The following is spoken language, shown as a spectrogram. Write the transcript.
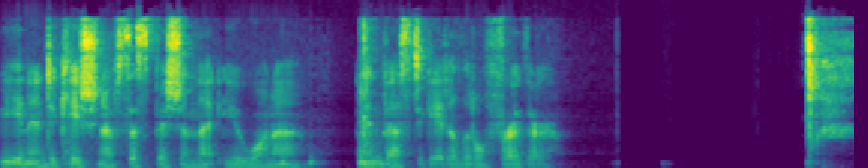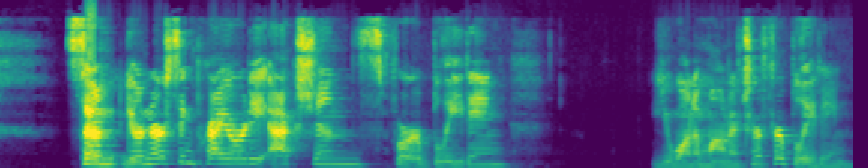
be an indication of suspicion that you want to investigate a little further. So your nursing priority actions for bleeding, you want to monitor for bleeding.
